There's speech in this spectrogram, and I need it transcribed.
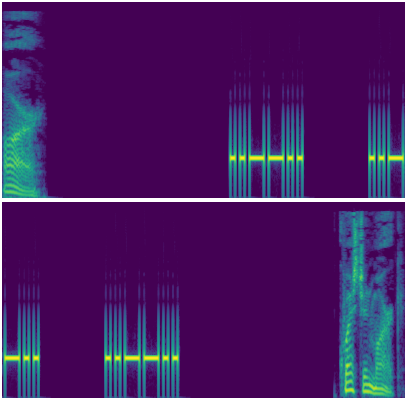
R. Question mark.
